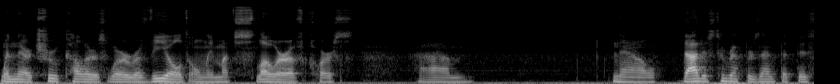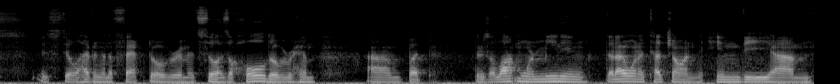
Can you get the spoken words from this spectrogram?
when their true colors were revealed, only much slower, of course. Um, now, that is to represent that this is still having an effect over him. It still has a hold over him. Um, but there's a lot more meaning that I want to touch on in the um,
